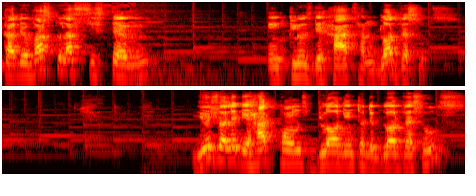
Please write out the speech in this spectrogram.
cardiovascular system includes the heart and blood vessels. Usually, the heart pumps blood into the blood vessels.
